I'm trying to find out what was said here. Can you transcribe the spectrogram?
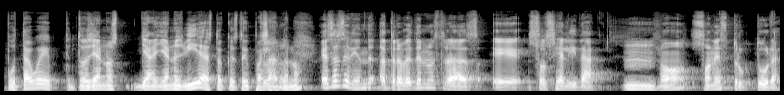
puta, güey, entonces ya no, ya, ya no es vida esto que estoy pasando, ¿no? Esas serían a través de nuestras eh, socialidad, mm. ¿no? Son estructuras,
